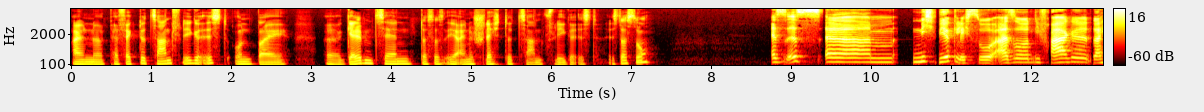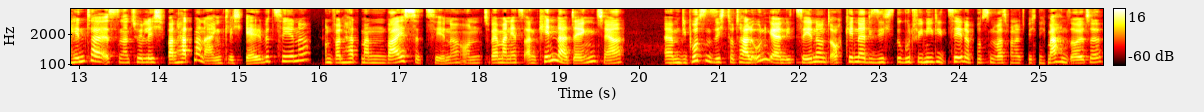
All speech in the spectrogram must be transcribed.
eine perfekte Zahnpflege ist und bei äh, gelben Zähnen, dass das eher eine schlechte Zahnpflege ist. Ist das so? Es ist ähm, nicht wirklich so. Also die Frage dahinter ist natürlich, wann hat man eigentlich gelbe Zähne und wann hat man weiße Zähne? Und wenn man jetzt an Kinder denkt, ja, ähm, die putzen sich total ungern die Zähne und auch Kinder, die sich so gut wie nie die Zähne putzen, was man natürlich nicht machen sollte.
